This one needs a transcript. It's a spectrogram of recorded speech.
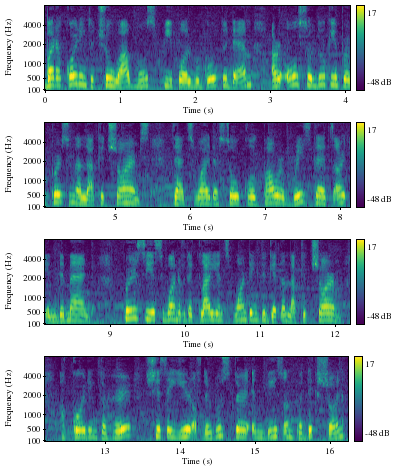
But according to Chua, most people who go to them are also looking for personal lucky charms. That's why the so-called power bracelets are in demand. Percy is one of the clients wanting to get a lucky charm. According to her, she's a year of the rooster and based on prediction,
